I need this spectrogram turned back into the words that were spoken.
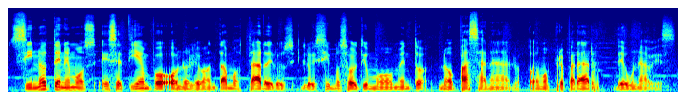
Si no tenemos ese tiempo o nos levantamos tarde y lo, lo hicimos a último momento, no pasa nada, los podemos preparar de una vez.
